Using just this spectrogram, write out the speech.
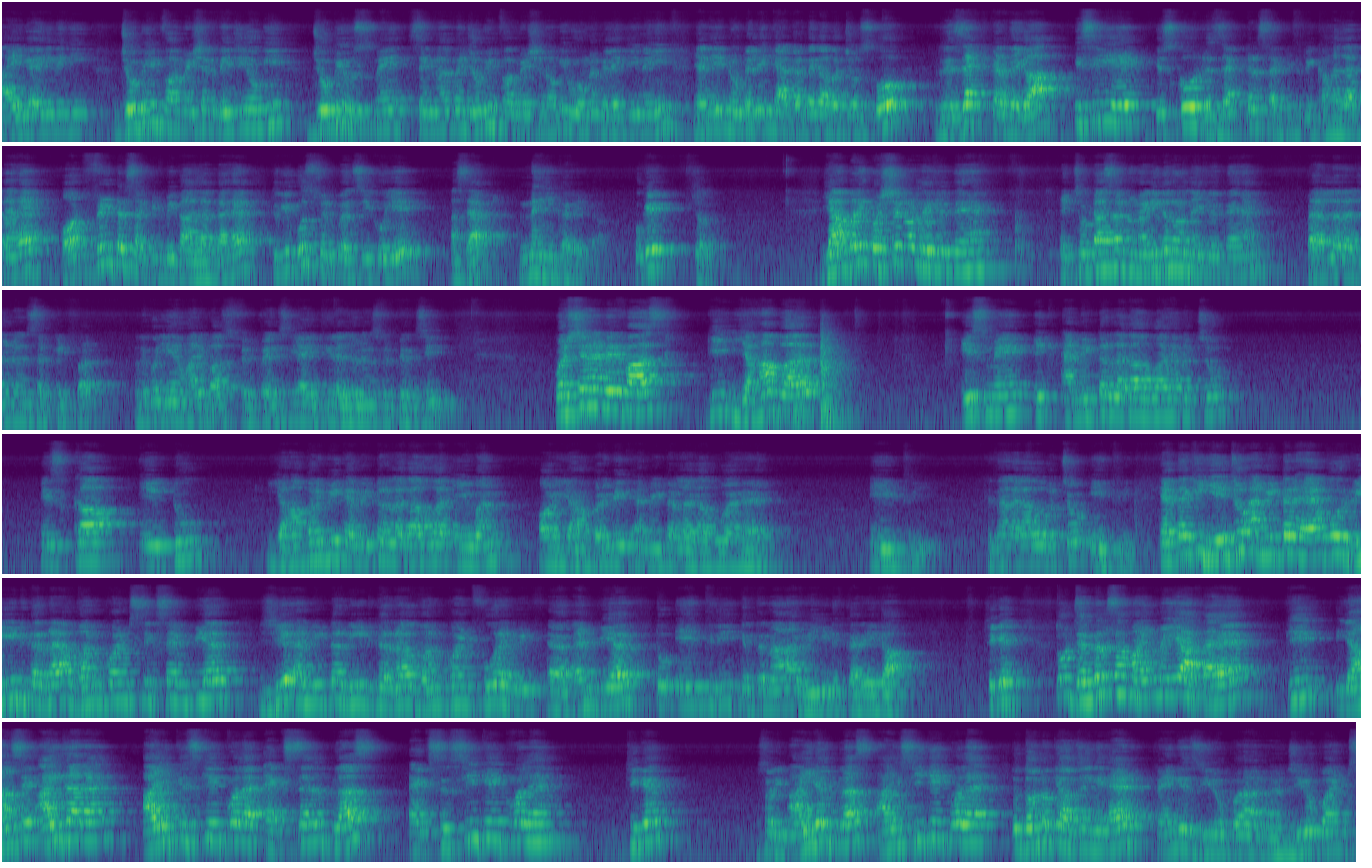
आएगा ही नहीं, जो भी इंफॉर्मेशन भेजी होगी, जो भी उसमें सिग्नल में जो भी इंफॉर्मेशन होगी, वो हमें मिलेगी नहीं। यानी टोटली क्या कर देगा बच्चों, उसको रिजेक्ट कर देगा। इसीलिए इसको रिजेक्टर सर्किट भी कहा जाता है और फ़िल्टर सर्किट भी कहा जाता है, क्योंकि उस फ्रीक्वेंसी को ये एक्सेप्ट नहीं करेगा। ओके चलो। यहाँ पर एक क्वेश्चन और देख लेते हैं। एक छोटा सा न्यूमेरिकल और देख लेते हैं। पैरेलल रेजोनेंस सर्किट पर। तो देखो, ये हमारे पास फ्रिक्वेंसी आई थी रेजोनेंस फ्रिक्वेंसी क्वेश्चन है मेरे पास कि यहाँ पर इसमें एक एमीटर लगा हुआ है बच्चों। इसका A2 यहाँ पर भी एक एमीटर लगा हुआ है A1 और यहाँ पर भी एक एमीटर लगा हुआ है A3 कितना लगा हुआ बच्चों? A3 कहता है कि ये जो एमीटर है, वो रीड कर रहा है 1.6 एम्पियर ये एमीटर रीड कर रहा है 1.4 एम्पियर तो A3 कितना रीड करेगा? ठीक है? तो जनरल सा माइंड में ये आता है कि यहाँ से आई जा रहा है। आई किसके इक्वल है? एक्सएल प्लस एक्ससी के इक्वल है। ठीक है? Sorry I L plus I C के इक्वल है। तो दोनों क्या हो जाएँगे? ऐड कहेंगे zero point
